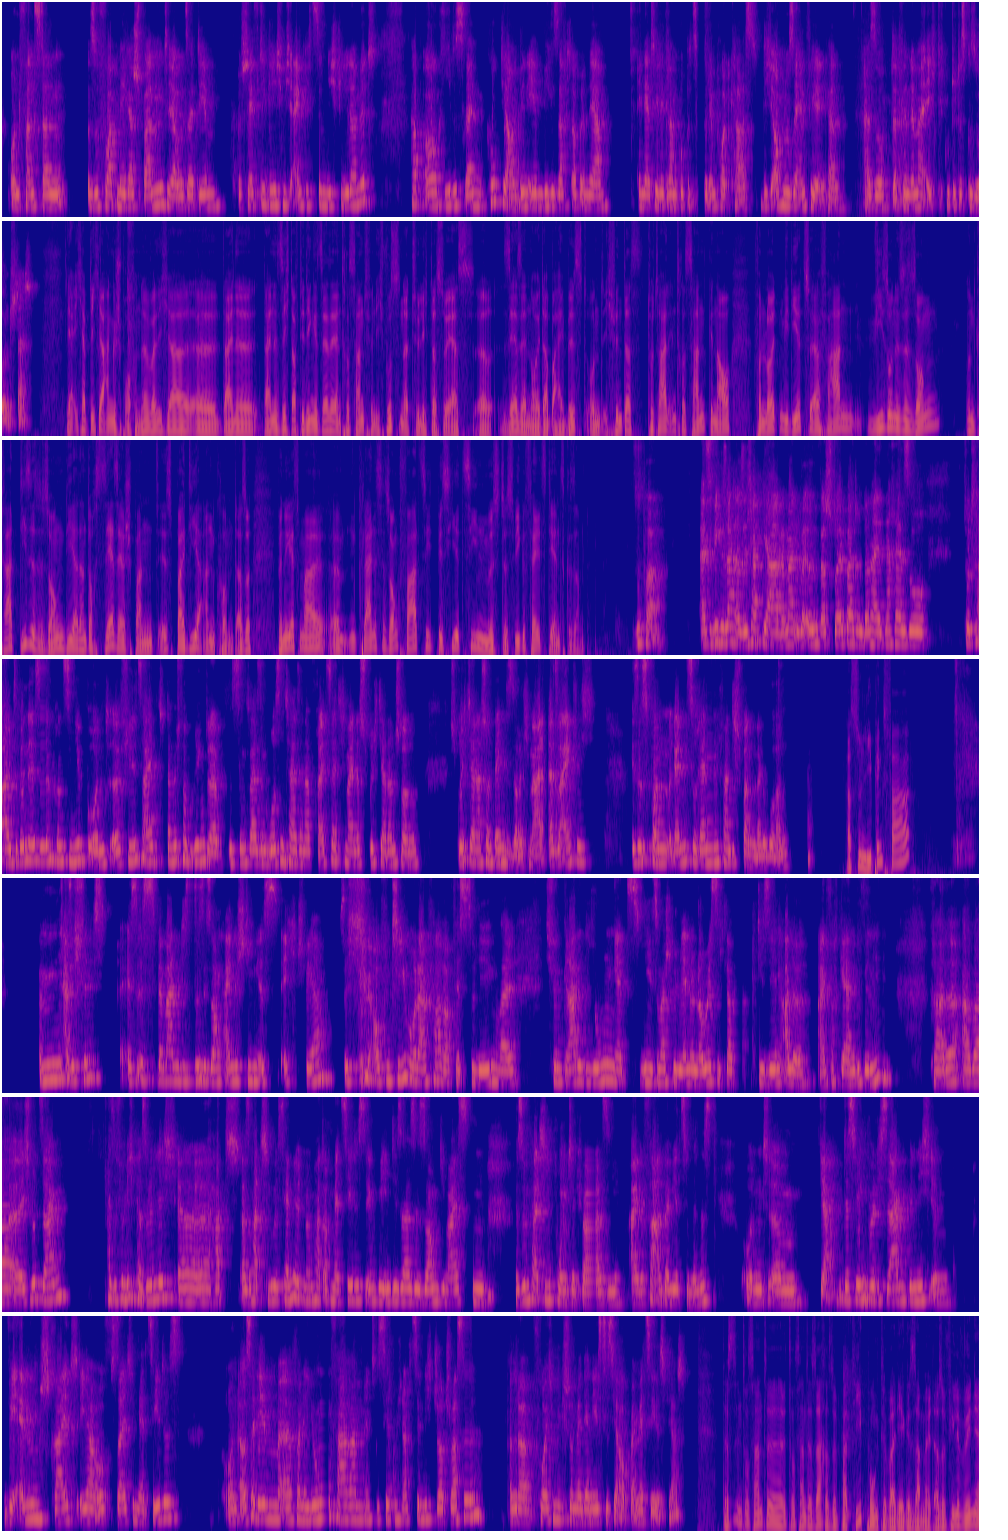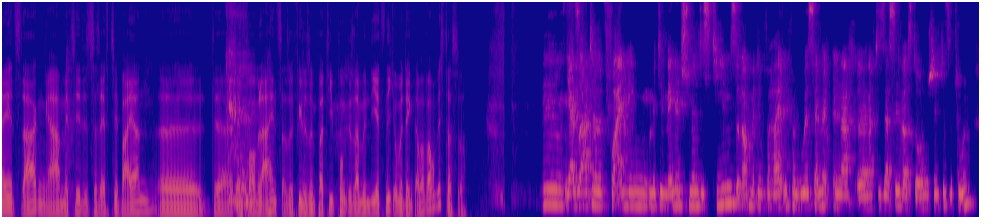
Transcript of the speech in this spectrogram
und fand es dann sofort mega spannend. Ja, und seitdem beschäftige ich mich eigentlich ziemlich viel damit. Habe auch jedes Rennen geguckt, ja, und bin eben, wie gesagt, auch in der, in der Telegram-Gruppe zu dem Podcast, die ich auch nur sehr empfehlen kann. Also da finden immer echt gute Diskussionen statt. Ja, ich habe dich ja angesprochen, ne, weil ich ja äh, deine, deine Sicht auf die Dinge sehr, sehr interessant finde. Ich wusste natürlich, dass du erst äh, sehr, sehr neu dabei bist und ich finde das total interessant, genau von Leuten wie dir zu erfahren, wie so eine Saison und gerade diese Saison, die ja dann doch sehr, sehr spannend ist, bei dir ankommt. Also, wenn du jetzt mal ähm, ein kleines Saisonfazit bis hier ziehen müsstest, wie gefällt es dir insgesamt? Super. Also, wie gesagt, also ich habe ja, wenn man über irgendwas stolpert und dann halt nachher so total drin ist im Prinzip und äh, viel Zeit damit verbringt oder beziehungsweise einen großen Teil seiner Freizeit, ich meine, das spricht ja dann schon, spricht ja dann schon Bände, sag ich mal. Also eigentlich ist es von Rennen zu Rennen, fand ich spannender geworden. Hast du einen Lieblingsfahrer? Ähm, also ich finde, es ist, wenn man diese Saison eingestiegen ist, echt schwer, sich auf ein Team oder einen Fahrer festzulegen, weil ich finde gerade die Jungen jetzt, wie zum Beispiel Lando Norris, ich glaube, die sehen alle einfach gerne gewinnen gerade. Aber äh, ich würde sagen, also für mich persönlich äh, hat, also hat Lewis Hamilton und hat auch Mercedes irgendwie in dieser Saison die meisten Sympathiepunkte quasi eingefahren, bei mir zumindest. Und ähm, ja, deswegen würde ich sagen, bin ich im WM-Streit eher auf Seite Mercedes. Und außerdem äh, von den jungen Fahrern interessiert mich noch ziemlich George Russell. Also da freue ich mich schon, wenn der nächstes Jahr auch bei Mercedes fährt. Das ist interessante, interessante Sache. Sympathiepunkte bei dir gesammelt. Also viele würden ja jetzt sagen, ja, Mercedes ist das FC Bayern äh, der, der Formel 1. Also viele Sympathiepunkte sammeln die jetzt nicht unbedingt. Aber warum ist das so? Mm, ja, also hatte vor allen Dingen mit dem Management des Teams und auch mit dem Verhalten von Lewis Hamilton nach, äh, nach dieser Silverstone-Geschichte zu tun.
